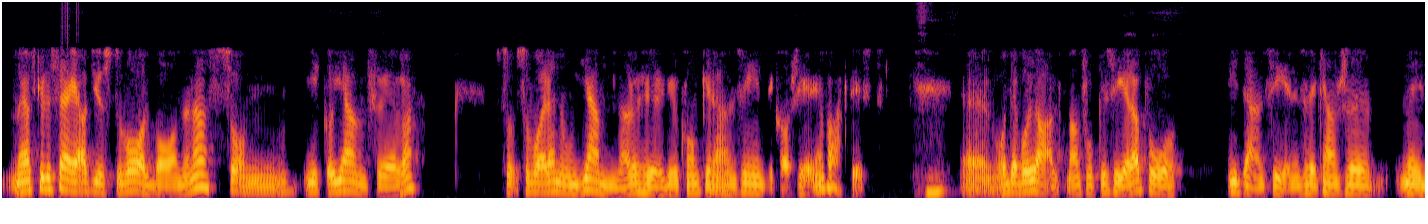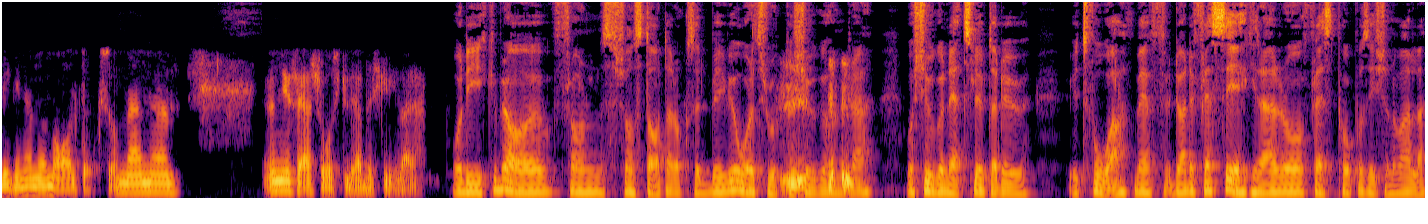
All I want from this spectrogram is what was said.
men jag skulle säga att just ovalbanorna som gick att jämföra så, så var det nog jämnare och högre konkurrens i Indycar-serien faktiskt. Mm. Eh, och det var ju allt man fokuserade på i den serien. Så det kanske möjligen är normalt också. Men eh, ungefär så skulle jag beskriva det. Och det gick ju bra från, från start där också. Det blev ju årets rookie 2000 och 2001 slutade du ju tvåa. Med, du hade flest segrar och flest pole position av alla.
